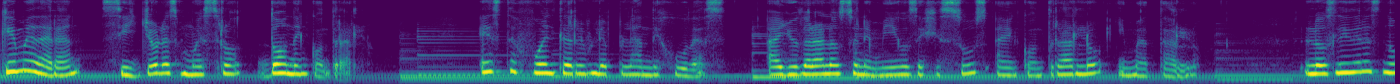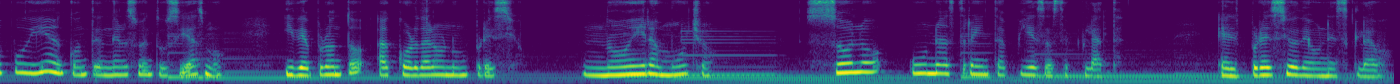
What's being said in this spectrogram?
¿qué me darán si yo les muestro dónde encontrarlo? Este fue el terrible plan de Judas, ayudar a los enemigos de Jesús a encontrarlo y matarlo. Los líderes no podían contener su entusiasmo y de pronto acordaron un precio. No era mucho, solo unas 30 piezas de plata, el precio de un esclavo.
